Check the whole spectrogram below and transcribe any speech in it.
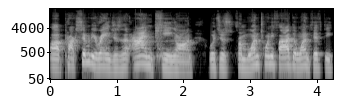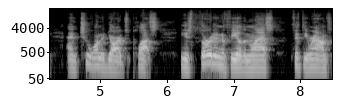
uh, proximity ranges that I'm keying on, which is from 125 to 150 and 200 yards plus. He's third in the field in the last 50 rounds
